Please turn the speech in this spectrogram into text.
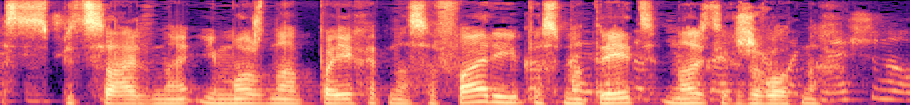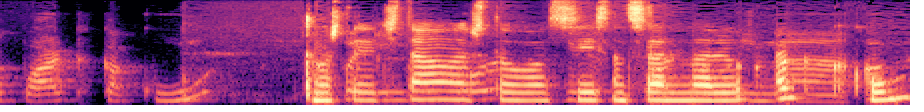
специально, и можно поехать на сафари и посмотреть на этих животных. Потому что я читала, что у вас есть национальный парк Кум.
